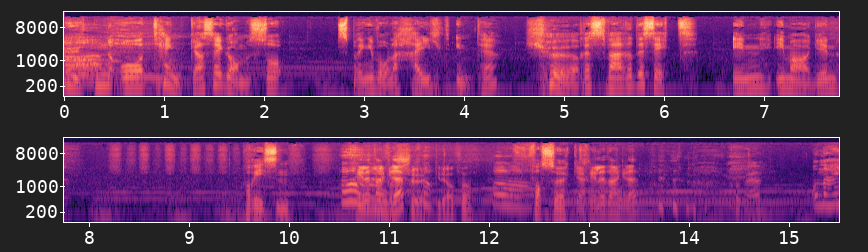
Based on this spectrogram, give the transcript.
Uten å tenke seg om, så springer Våle helt inntil, kjører sverdet sitt inn i magen på risen. Trill et angrep. forsøker iallfall. Forsøker. Trill et angrep. Å nei.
